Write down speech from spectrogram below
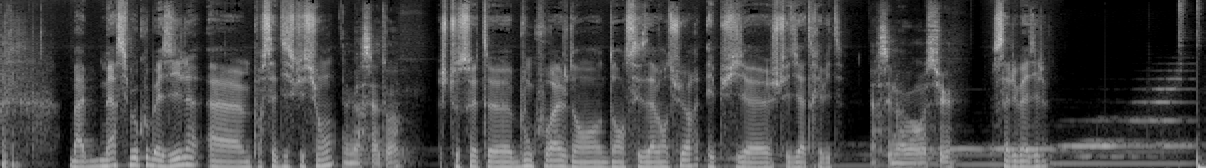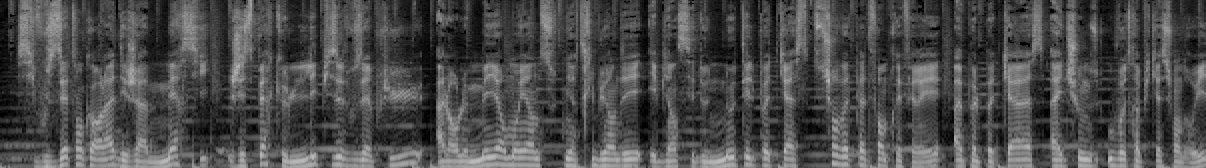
bah, merci beaucoup Basile euh, pour cette discussion. Et merci à toi. Je te souhaite bon courage dans, dans, ces aventures et puis je te dis à très vite. Merci de m'avoir reçu. Salut Basile. Si vous êtes encore là, déjà merci. J'espère que l'épisode vous a plu. Alors le meilleur moyen de soutenir Tribu Indé, eh bien c'est de noter le podcast sur votre plateforme préférée, Apple Podcasts, iTunes ou votre application Android.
